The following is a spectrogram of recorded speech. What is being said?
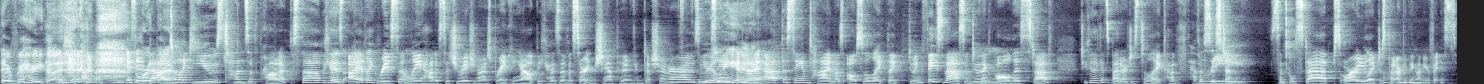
They're very good. Is it Worth bad it. to like use tons of products though? Because I had like recently had a situation where I was breaking out because of a certain shampoo and conditioner I was using. Really? And then I, at the same time I was also like like doing face masks and doing like all mm. this stuff. Do you feel like it's better just to like have, Have a three system. Simple steps or are you like just put everything on your uh-huh. face?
